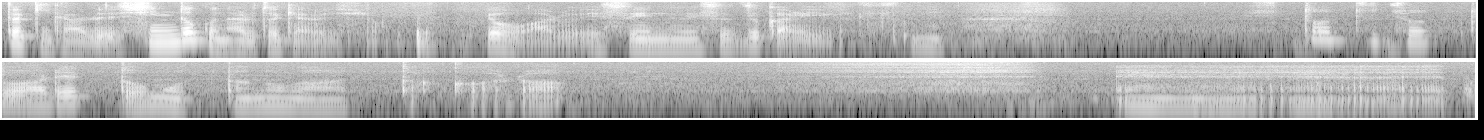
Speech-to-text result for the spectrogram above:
時がある。しんどくなる時あるでしょ。ようある。SNS 疲れいうやつですね。一つちょっとあれと思ったのがあったからえー、っ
